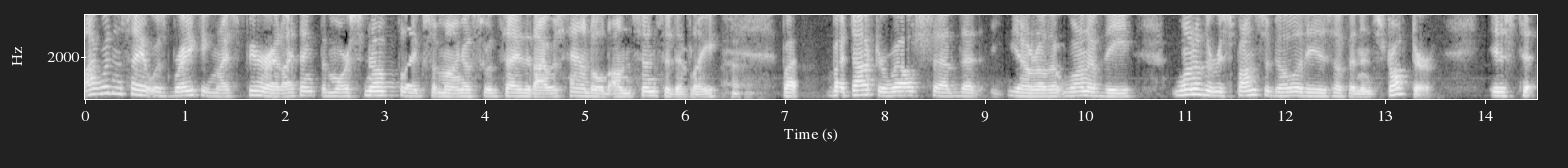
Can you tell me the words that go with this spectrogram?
i wouldn't say it was breaking my spirit. I think the more snowflakes among us would say that i was handled unsensitively. But but dr welch said that you know that one of the one of the responsibilities of an instructor is to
